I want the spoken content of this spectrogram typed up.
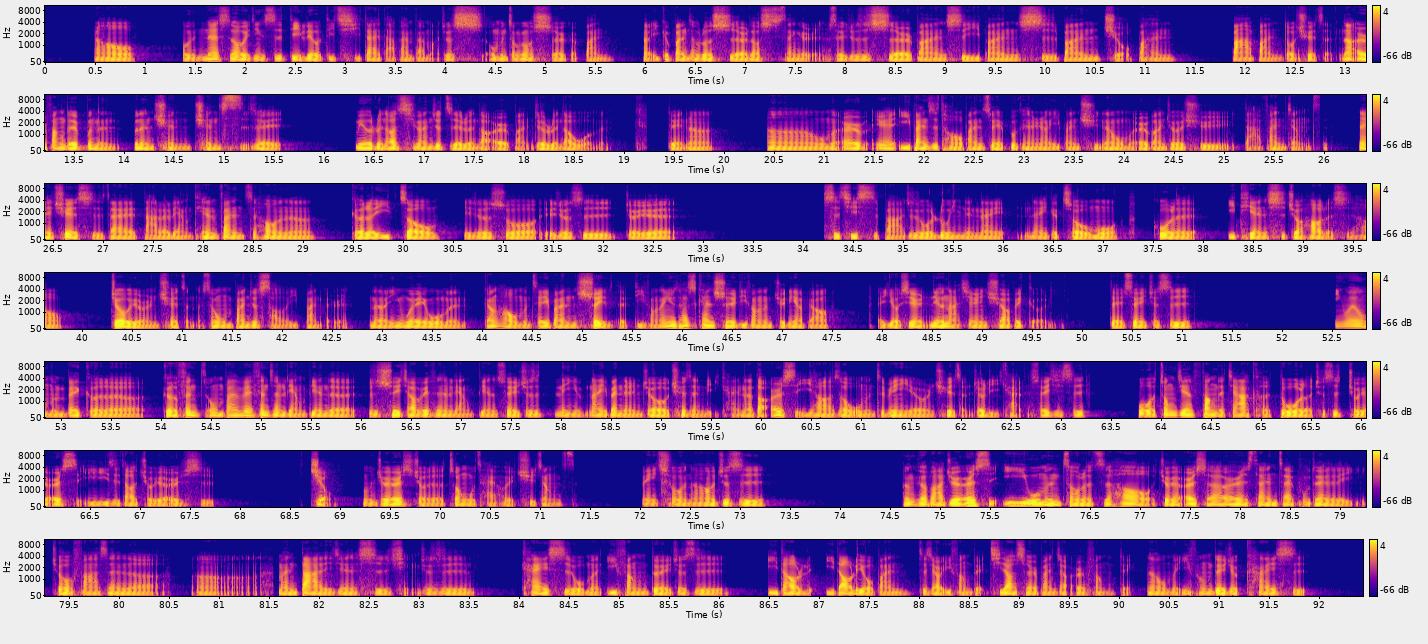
然后我们那时候已经是第六、第七代打饭班嘛，就十，我们总共有十二个班，然后一个班差不多十二到十三个人，所以就是十二班、十一班、十班、九班。八班都确诊，那二方队不能不能全全死，所以没有轮到七班，就直接轮到二班，就轮到我们。对，那嗯、呃，我们二因为一班是头班，所以不可能让一班去，那我们二班就会去打饭这样子。那也确实在打了两天饭之后呢，隔了一周，也就是说，也就是九月十七、十八，就是我录音的那那一个周末，过了一天十九号的时候。就有人确诊了，所以我们班就少了一半的人。那因为我们刚好我们这一班睡的地方，因为他是看睡的地方决定要不要，有些人有哪些人需要被隔离，对，所以就是因为我们被隔了隔分，我们班被分成两边的，就是睡觉被分成两边，所以就是另一那一半的人就确诊离开。那到二十一号的时候，我们这边也有人确诊就离开了。所以其实我中间放的假可多了，就是九月二十一一直到九月二十九。我们九月二十九的中午才回去，这样子，没错。然后就是很可怕。九月二十一我们走了之后，九月二十二、二十三在部队里就发生了啊、呃、蛮大的一件事情，就是开始我们一方队就是一到一到六班，这叫一方队；七到十二班叫二方队。那我们一方队就开始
